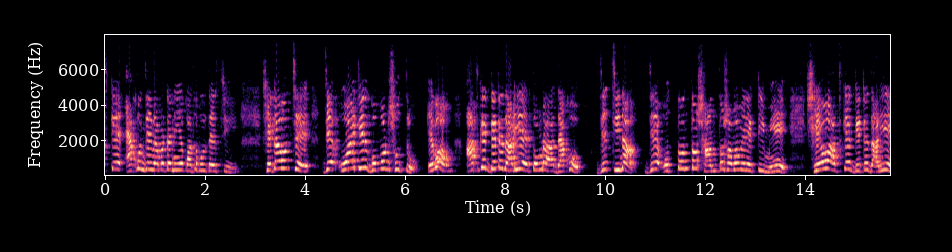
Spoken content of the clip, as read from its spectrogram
আজকে এখন যে ব্যাপারটা নিয়ে কথা বলতে এসেছি, সেটা হচ্ছে যে ওয়াইটির গোপন সূত্র এবং আজকের ডেটে দাঁড়িয়ে তোমরা দেখো যে চীনা, যে অত্যন্ত শান্ত স্বভাবের একটি মেয়ে, সেও আজকের ডেটে দাঁড়িয়ে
